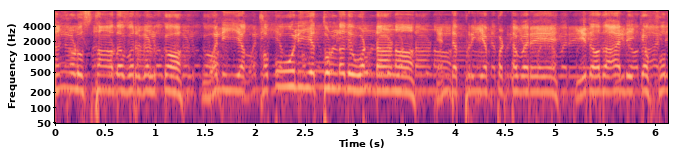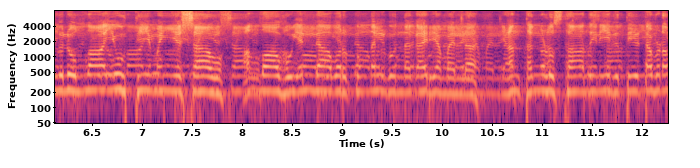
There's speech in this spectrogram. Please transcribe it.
തങ്ങൾ ഉസ്താദ് അവർക്ക് വലിയ കബൂലിയത്തുള്ളത് കൊണ്ടാണ്. എന്റെ പ്രിയപ്പെട്ടവരെ. അള്ളാഹു എല്ലാവർക്കും നൽകുന്ന കാര്യമല്ല. ഞാൻ തങ്ങൾ ഉസ്താദിനെ ഇരുത്തിയിട്ട് അവിടെ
